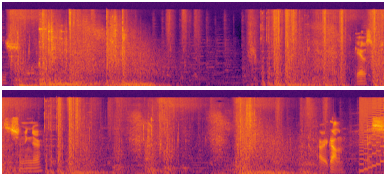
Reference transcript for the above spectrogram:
Ledge. Gave us some positioning there. Alright, got him. Nice.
